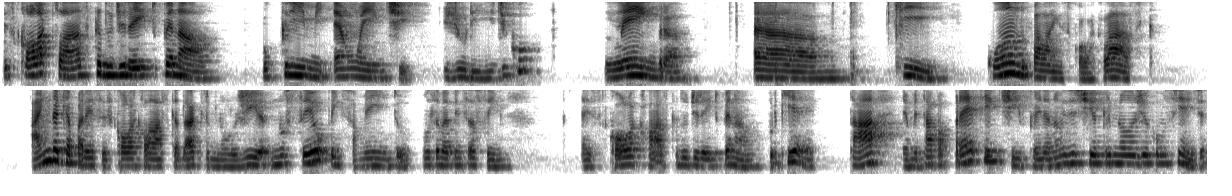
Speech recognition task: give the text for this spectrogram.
Escola clássica do direito penal. O crime é um ente jurídico. Lembra que quando falar em escola clássica, ainda que apareça a escola clássica da criminologia, no seu pensamento, você vai pensar assim: a escola clássica do direito penal. Por que é? tá? É uma etapa pré-científica, ainda não existia criminologia como ciência.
